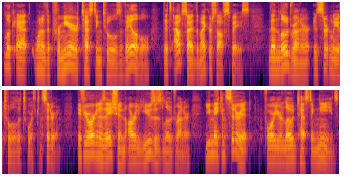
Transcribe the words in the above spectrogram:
look at one of the premier testing tools available that's outside the Microsoft space, then LoadRunner is certainly a tool that's worth considering. If your organization already uses LoadRunner, you may consider it for your load testing needs,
